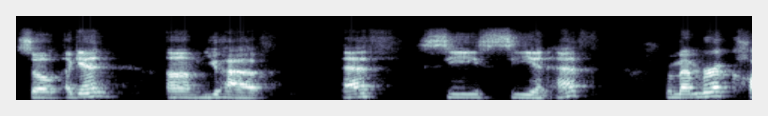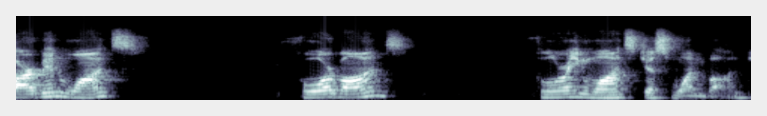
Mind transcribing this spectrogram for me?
So again, um, you have F, C, C, and F. Remember, carbon wants four bonds. Fluorine wants just one bond.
